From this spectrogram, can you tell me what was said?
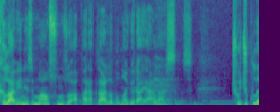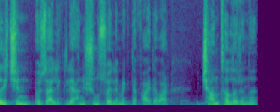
Klavyenizi, mouse'unuzu aparatlarla buna göre ayarlarsınız. Çocuklar için özellikle hani şunu söylemekte fayda var. Çantalarını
